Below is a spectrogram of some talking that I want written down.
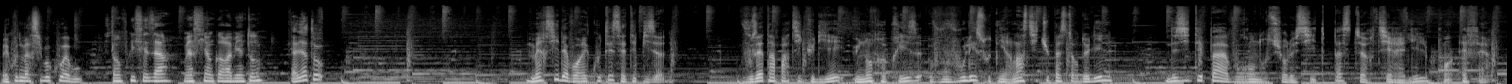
Mais écoute, merci beaucoup à vous. Je t'en prie César, merci encore, à bientôt. À bientôt. Merci d'avoir écouté cet épisode. Vous êtes un particulier, une entreprise, vous voulez soutenir l'Institut Pasteur de Lille? N'hésitez pas à vous rendre sur le site pasteur-lille.fr.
